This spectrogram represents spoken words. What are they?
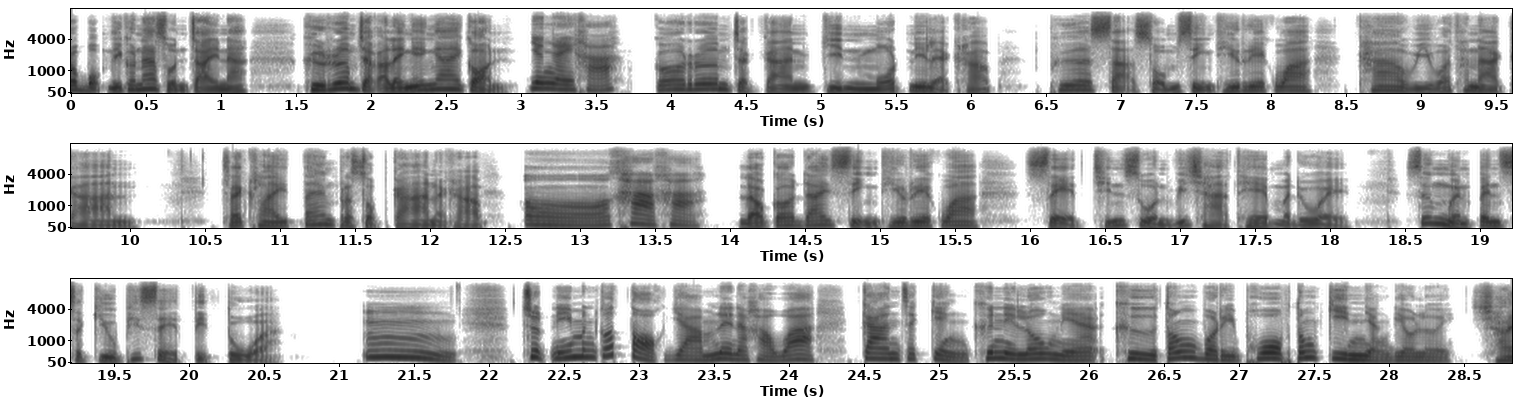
ระบบนี้ก็น่าสนใจนะ คือเริ่มจากอะไรง่าย ๆ ก่อน ยังไงคะ ก็เริ่มจากการกินมดนี่แหละครับ เพื่อสะสมสิ่งที่เรียกว่าค่าวิวัฒนาการคล้ายๆแต้งประสบการณ์นะครับ อ๋อ ค่ะค่ะ แล้วก็ได้สิ่งที่เรียกว่า เศษชิ้นส่วนวิชาเทพมาด้วย ซึ่งเหมือนเป็นสกิลพิเศษติดตัว อืม จุดนี้มันก็ตอกย้ำเลยนะคะว่า การจะเก่งขึ้นในโลกเนี้ย คือต้องบริโภคต้องกินอย่างเดียวเลย ใช่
